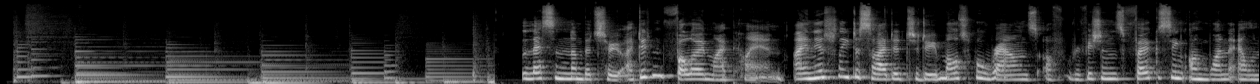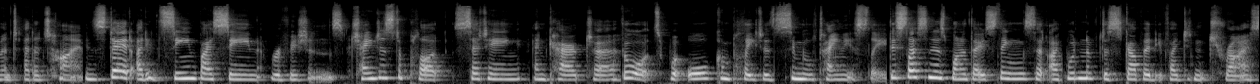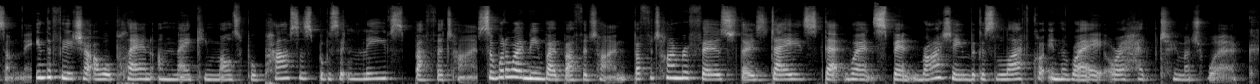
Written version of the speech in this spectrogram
Lesson number two I didn't follow my plan. I initially decided to do multiple rounds of revisions focusing on one element at a time. Instead, I did scene by scene revisions. Changes to plot, setting, and character thoughts were all completed simultaneously. This lesson is one of those things that I wouldn't have discovered if I didn't try something. In the future, I will plan on making multiple passes because it leaves buffer time. So, what do I mean by buffer time? Buffer time refers to those days that weren't spent writing because life got in the way or I had too much work.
